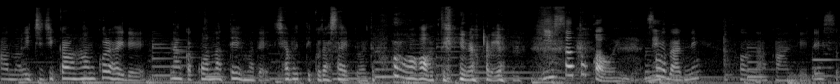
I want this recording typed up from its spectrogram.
あの1時間半くらいでなんかこんなテーマで喋ってくださいって言われて「はあ」って言いながらやる、インスタとか多いんだよね。そうだねそんな感じです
